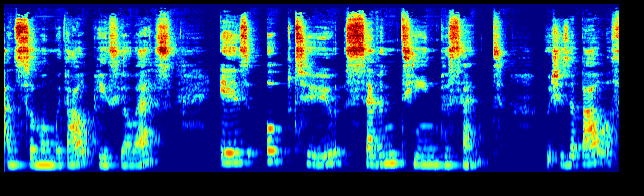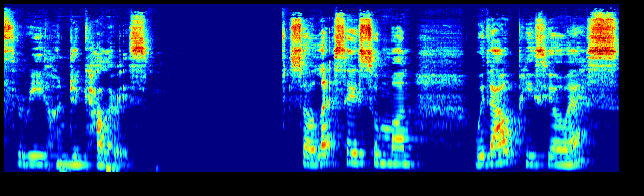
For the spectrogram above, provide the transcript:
and someone without PCOS is up to 17%, which is about 300 calories. So let's say someone without PCOS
